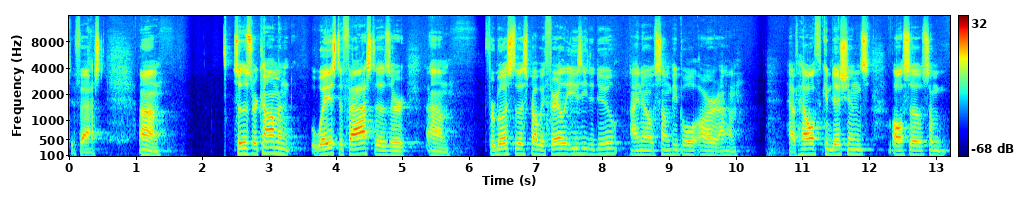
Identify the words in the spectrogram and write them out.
to fast. Um, so those are common ways to fast. Those are, um, for most of us, probably fairly easy to do. I know some people are um, have health conditions. Also, some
